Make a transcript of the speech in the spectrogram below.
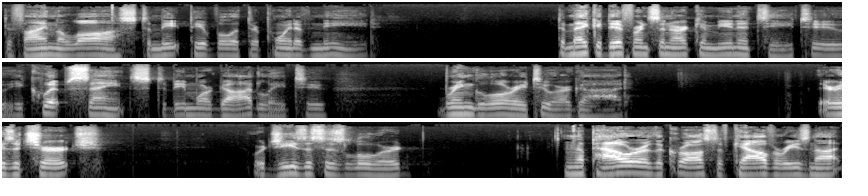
to find the lost, to meet people at their point of need, to make a difference in our community, to equip saints to be more godly, to bring glory to our God. There is a church where Jesus is Lord. And the power of the cross of Calvary is not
